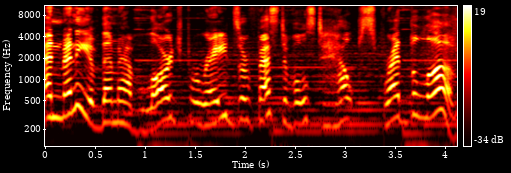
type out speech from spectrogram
and many of them have large parades or festivals to help spread the love.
